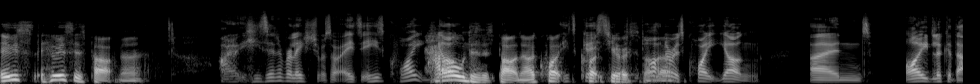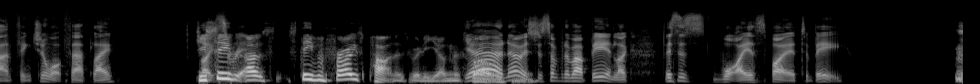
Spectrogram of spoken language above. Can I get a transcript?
Who's who is his partner? I, he's in a relationship. Sorry, he's, he's quite How young. old is his partner? I'm quite He's, quite his, curious his partner is quite young, and I look at that and think, do you know what? Fair play. Do you like see uh, Stephen Fry's partner's really young as well? Yeah, no, it's just something about being like this is what I aspire to be. a,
